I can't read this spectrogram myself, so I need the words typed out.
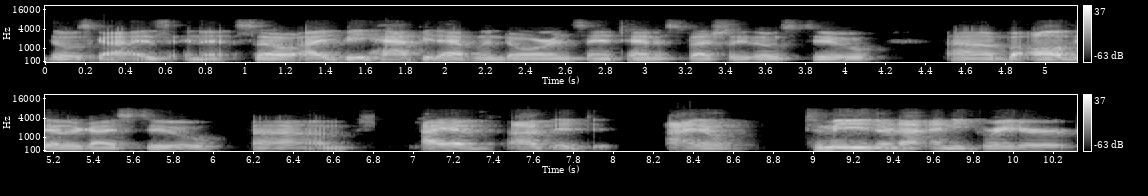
those guys in it. So I'd be happy to have Lindor and Santana, especially those two uh, but all the other guys too. Um, I have, it, I don't. To me, they're not any greater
